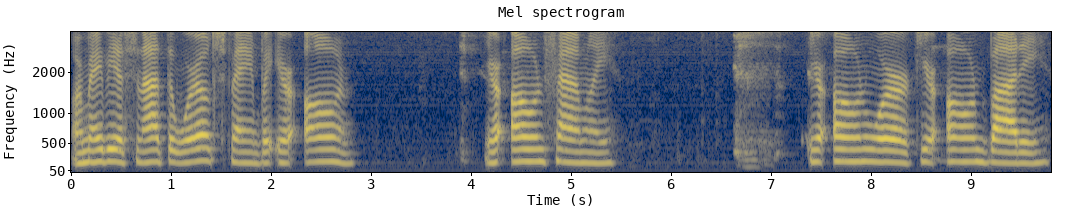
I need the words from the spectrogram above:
Or maybe it's not the world's pain, but your own, your own family, your own work, your own body.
